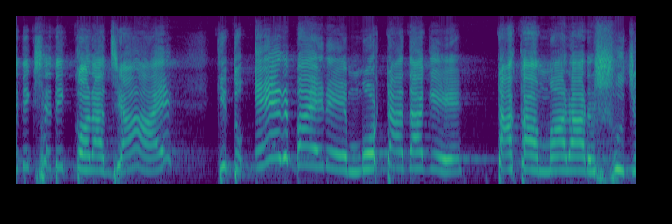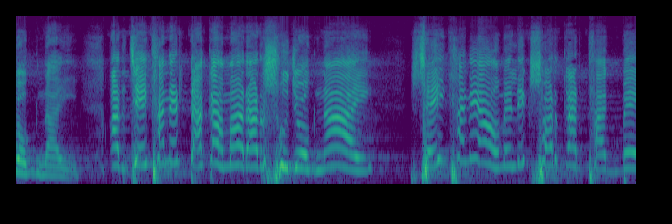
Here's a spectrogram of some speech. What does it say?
এদিক সেদিক করা যায় কিন্তু এর বাইরে মোটা দাগে টাকা মারার সুযোগ নাই। আর যেখানে টাকা মারার সুযোগ নাই, সেইখানে আওয়ামী লীগ সরকার থাকবে,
